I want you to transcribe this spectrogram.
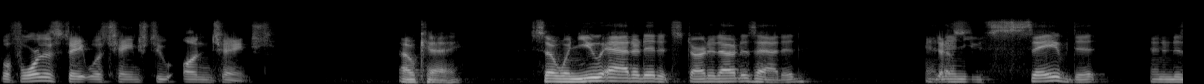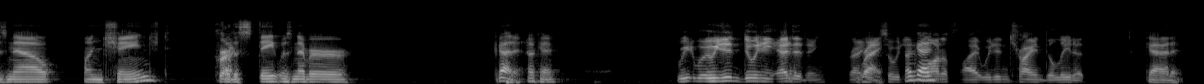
before the state was changed to unchanged. Okay. So when you added it, it started out as added. And then you saved it and it is now unchanged. So Correct. the state was never Got it. Okay. we, we didn't do any editing, right? Right. So we didn't Okay. modify it. We didn't try and delete it. Got it.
